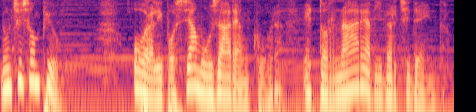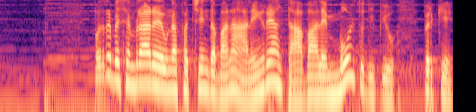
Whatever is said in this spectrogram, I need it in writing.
non ci sono più. Ora li possiamo usare ancora e tornare a viverci dentro. Potrebbe sembrare una faccenda banale, in realtà vale molto di più perché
